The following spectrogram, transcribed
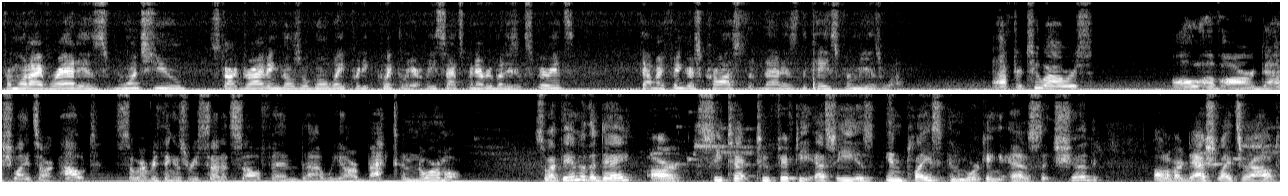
From what I've read is once you start driving, those will go away pretty quickly, or at least that's been everybody's experience. Got my fingers crossed that that is the case for me as well. After two hours, all of our dash lights are out, so everything has reset itself and uh, we are back to normal. So at the end of the day, our CTEK 250 SE is in place and working as it should. All of our dash lights are out.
